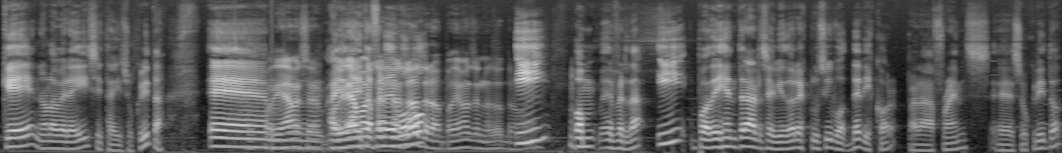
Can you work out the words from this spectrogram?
que no lo veréis si estáis suscritas. Eh, Podríamos ser, podríamos ser nosotros. Podríamos ser nosotros. Y, om- es verdad, y podéis entrar al servidor exclusivo de Discord para Friends eh, suscritos,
